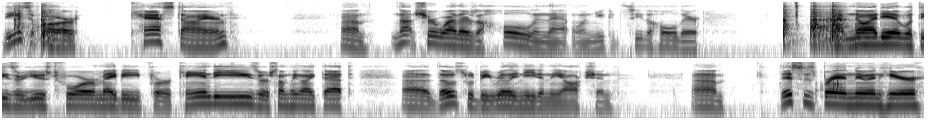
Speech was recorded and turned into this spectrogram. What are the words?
These are cast iron. Um, not sure why there's a hole in that one. You can see the hole there. I have no idea what these are used for. Maybe for candies or something like that. Uh, those would be really neat in the auction. Um, this is brand new in here.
